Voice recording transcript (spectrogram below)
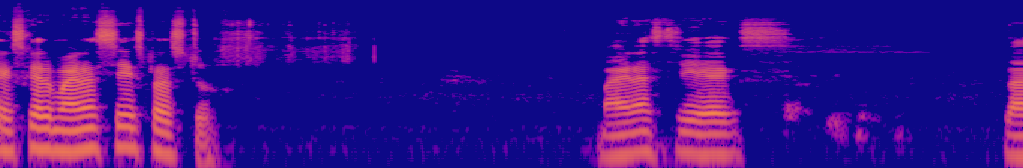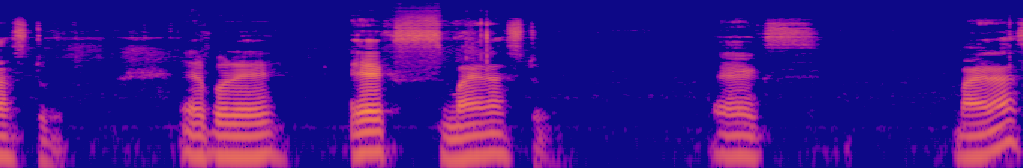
X square minus x plus two minus three x plus two. এরপরে x minus two. X minus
